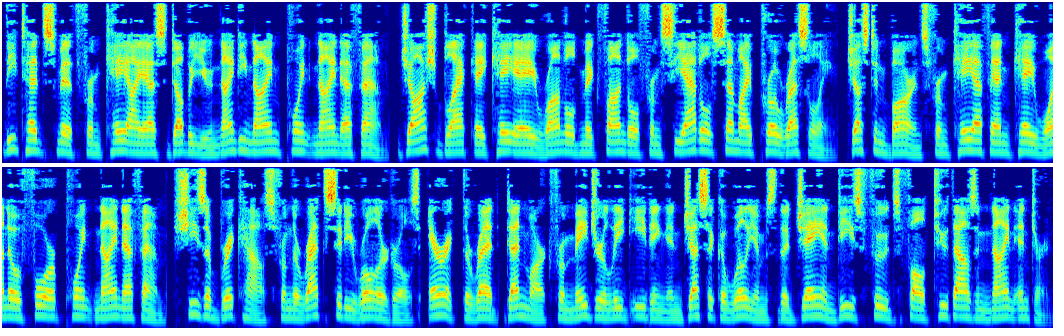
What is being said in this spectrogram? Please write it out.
The Ted Smith from KISW 99.9 FM, Josh Black aka Ronald McFondle from Seattle Semi-Pro Wrestling, Justin Barnes from KFNK 104.9 FM, Shiza Brickhouse from the Rat City Rollergirls, Eric the Red Denmark from Major League Eating and Jessica Williams the J&D's Foods Fall 2009 intern.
